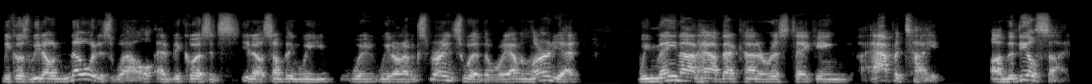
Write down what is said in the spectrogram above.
because we don't know it as well. And because it's you know something we we, we don't have experience with or we haven't learned yet we may not have that kind of risk taking appetite on the deal side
